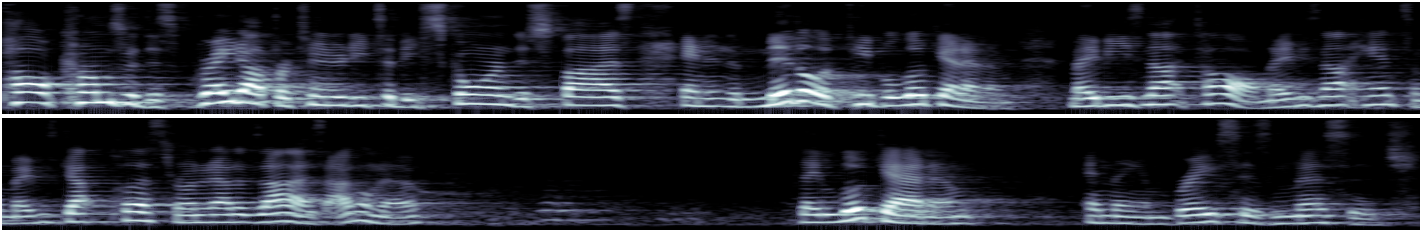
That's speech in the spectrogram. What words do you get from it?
Paul comes with this great opportunity to be scorned, despised, and in the middle of people looking at him. Maybe he's not tall, maybe he's not handsome, maybe he's got pus running out of his eyes. I don't know. They look at him and they embrace his message.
